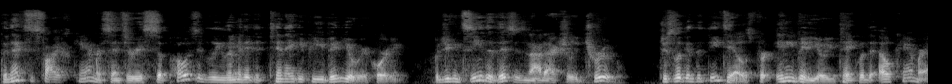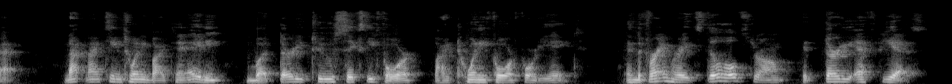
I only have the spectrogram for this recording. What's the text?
The Nexus 5's camera sensor is supposedly limited to 1080p video recording, but you can see that this is not actually true. Just look at the details for any video you take with the L camera app. Not 1920 by 1080, but 3264 by 2448 and the frame rate still holds strong at 30 FPS.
